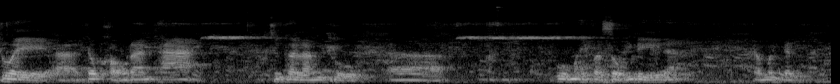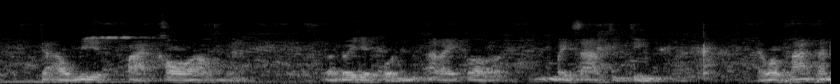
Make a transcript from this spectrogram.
ช่วยเจ้าของร้านค้า ซึ่งกำลังถูกผู้ไม่ประสงค์ดีนะกำลังจะจะเอามีดปาดคอเอานะโดยเหตุผลอะไรก็ไม่ทราบจริง ๆ แต่ว่าพระท่าน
